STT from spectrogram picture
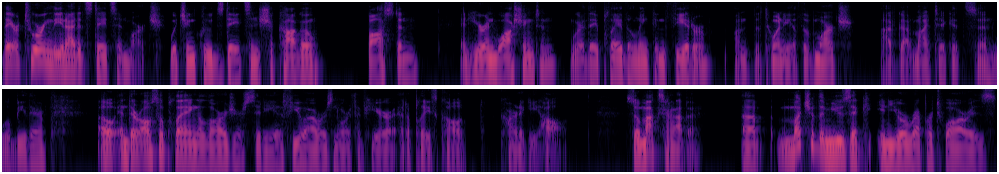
They are touring the United States in March, which includes dates in Chicago, Boston, and here in Washington, where they play the Lincoln Theater on the 20th of March. I've got my tickets and we'll be there. Oh, and they're also playing a larger city a few hours north of here at a place called Carnegie Hall. So, Max Raabe, uh, much of the music in your repertoire is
